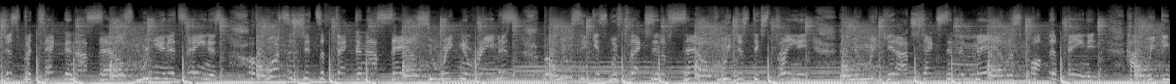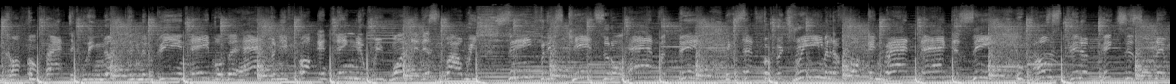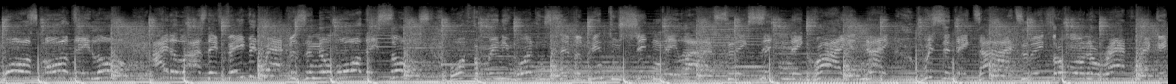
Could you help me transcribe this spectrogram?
just protecting ourselves. We entertainers, of course the shit's affecting ourselves. You ignoramus, but music is reflection of self. We just explain it, and then we get our checks in the mail. It's fucked up, ain't it? How we can come from practically nothing to being able to have any fucking thing that we wanted. That's why we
